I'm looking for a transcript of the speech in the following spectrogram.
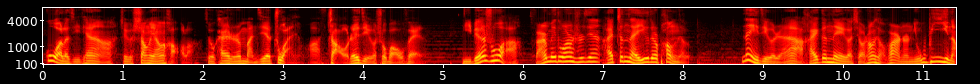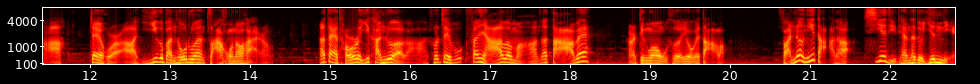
过了几天啊，这个伤养好了，就开始满街转悠啊，找这几个收保护费的。你别说啊，反正没多长时间，还真在一个地儿碰见了。那几个人啊，还跟那个小商小贩那牛逼呢啊！这会儿啊，一个半头砖砸后脑海上了。那带头的一看这个啊，说这不翻牙子吗？啊，那打呗！反正叮咣五四又给打了。反正你打他，歇几天他就阴你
